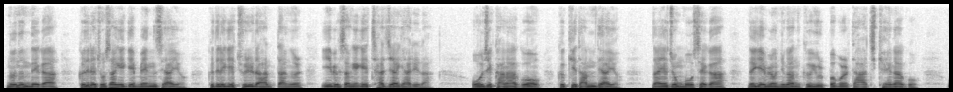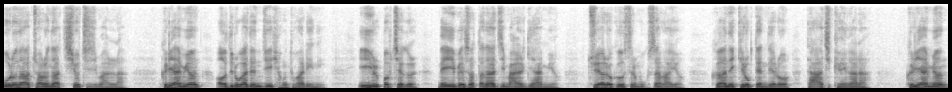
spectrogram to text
너는 내가 그들의 조상에게 맹세하여 그들에게 주리라 한 땅을 이 백성에게 차지하게 하리라. 오직 강하고 극히 담대하여 나의 종 모세가 내게 명령한 그 율법을 다 지켜 행하고 우르나 좌루나 치우치지 말라. 그리하면 어디로 가든지 형통하리니 이 율법책을 내 입에서 떠나지 말게 하며 주야로 그것을 묵상하여 그 안에 기록된 대로 다 지켜 행하라. 그리하면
